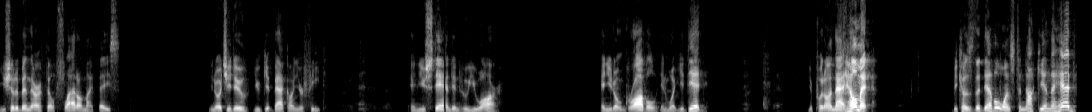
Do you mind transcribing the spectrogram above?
you should have been there. I fell flat on my face. You know what you do? You get back on your feet. And you stand in who you are. And you don't grovel in what you did. You put on that helmet because the devil wants to knock you in the head.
